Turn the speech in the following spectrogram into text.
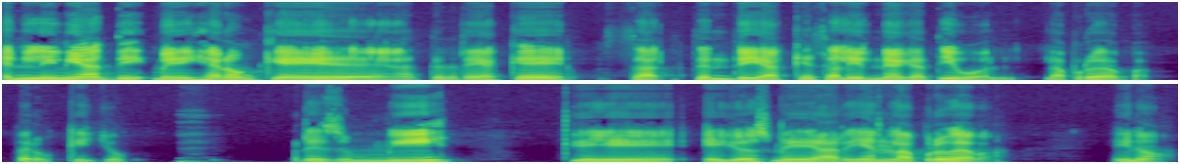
en línea di- me dijeron que tendría que tendría que salir negativo la prueba, pero que yo presumí que ellos me harían la prueba. Y no,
